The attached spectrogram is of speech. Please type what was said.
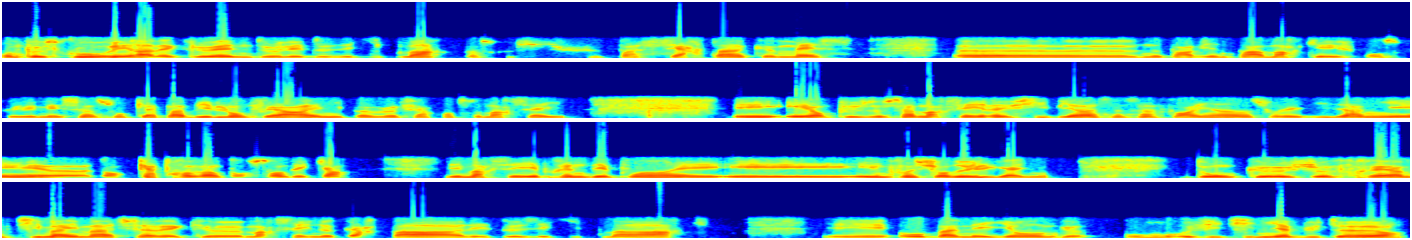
On peut se couvrir avec le N2, les deux équipes marquent, parce que je suis pas certain que Metz euh, ne parviennent pas à marquer. Je pense que les Messins sont capables. Ils l'ont fait à Rennes, ils peuvent le faire contre Marseille. Et, et en plus de ça, Marseille réussit bien à Saint-Symphorien sur les dix derniers. Euh, dans 80% des cas, les Marseillais prennent des points et, et, une fois sur deux, ils gagnent. Donc euh, je ferai un petit my match avec euh, Marseille ne perd pas, les deux équipes marquent et Aubameyang ou Vitinha buteur.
